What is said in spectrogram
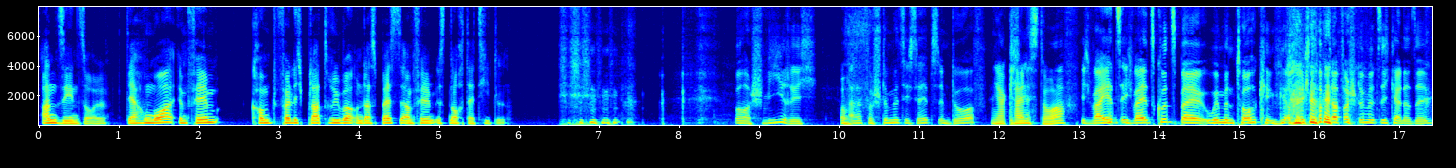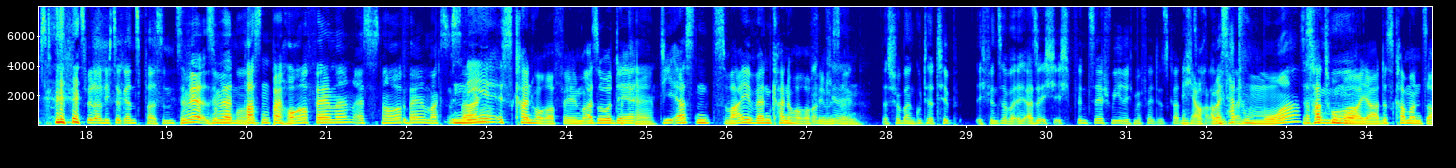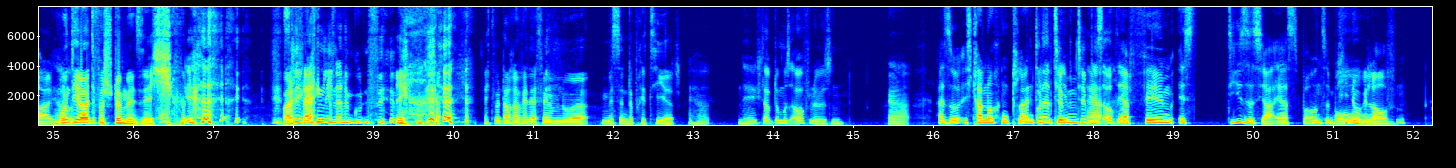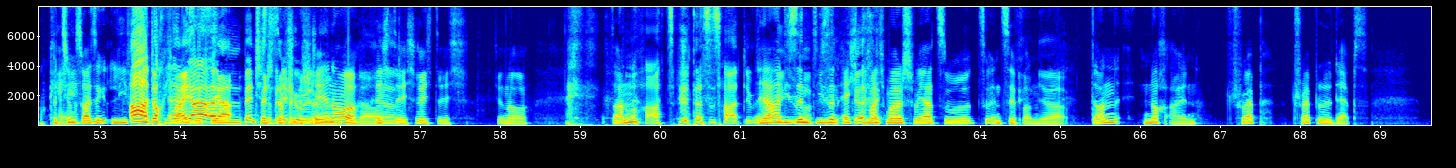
ansehen soll. Der Humor im Film kommt völlig platt rüber und das Beste am Film ist noch der Titel. oh, schwierig. Oh. Er verstümmelt sich selbst im Dorf. Ja, kleines ich, Dorf. Ich war, jetzt, ich war jetzt kurz bei Women Talking, aber ich glaube, da verstümmelt sich keiner selbst. Das wird auch nicht so ganz passen. Sind wir, sind wir passend bei Horrorfilmen? Ist es ein Horrorfilm? Magst du es sagen? Nee, ist kein Horrorfilm. Also der, okay. die ersten zwei werden keine Horrorfilme okay. sein. Das ist schon mal ein guter Tipp. Ich finde es aber, also ich, ich finde es sehr schwierig. Mir fällt jetzt gerade nicht Ich auch, aber es hat Humor. Es hat Humor. Humor, ja, das kann man sagen. Ja, und, und die Leute verstümmeln sich. Ja. Weil klingt eigentlich nach einem guten Film. Ja. vielleicht wird auch einfach der Film nur missinterpretiert. Ja. Nee, ich glaube, du musst auflösen. Ja. Also ich kann noch einen kleinen Tipp Oder Tipp, geben. Tipp ja. ist auch der gut. Film ist dieses Jahr erst bei uns im Kino oh. gelaufen. Okay. Beziehungsweise lief. Ah, doch, ich äh, weiß ja, es, ja. Ähm, Benches of Initial. Genau, genau, richtig, richtig. Genau. Dann. Oh, hart. Das ist hart. Dem ja, die sind, die sind echt ja. manchmal schwer zu, zu entziffern. Ja. Dann noch ein. Trap Triple Depths.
